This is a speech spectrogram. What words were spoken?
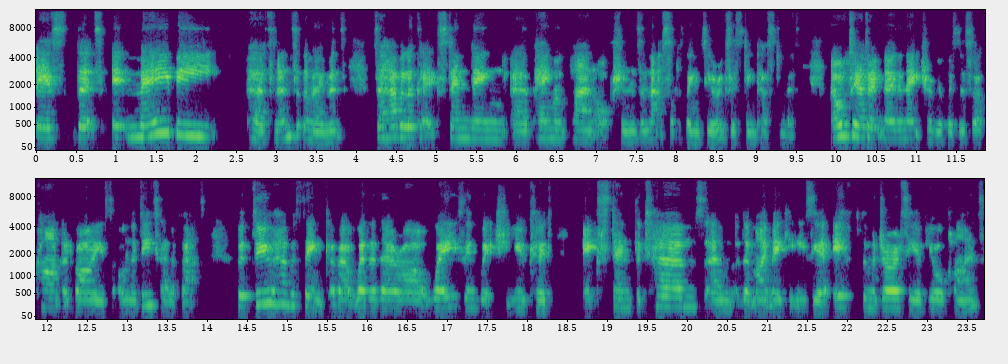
is that it may be pertinent at the moment to have a look at extending uh, payment plan options and that sort of thing to your existing customers. Now, obviously, I don't know the nature of your business, so I can't advise on the detail of that, but do have a think about whether there are ways in which you could extend the terms um, that might make it easier if the majority of your clients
